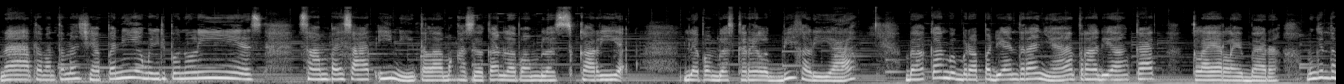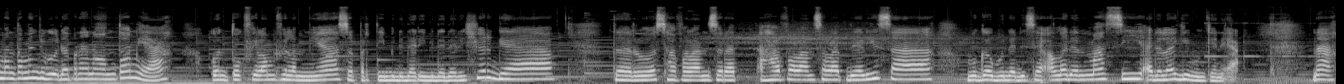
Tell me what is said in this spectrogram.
Nah, teman-teman siapa nih yang menjadi penulis? Sampai saat ini telah menghasilkan 18 karya 18 karya lebih kali ya. Bahkan beberapa di antaranya telah diangkat ke layar lebar. Mungkin teman-teman juga udah pernah nonton ya untuk film-filmnya seperti Bidadari-Bidadari Surga, terus hafalan surat hafalan salat Delisa, Moga Bunda disayang Allah dan masih ada lagi mungkin ya. Nah,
